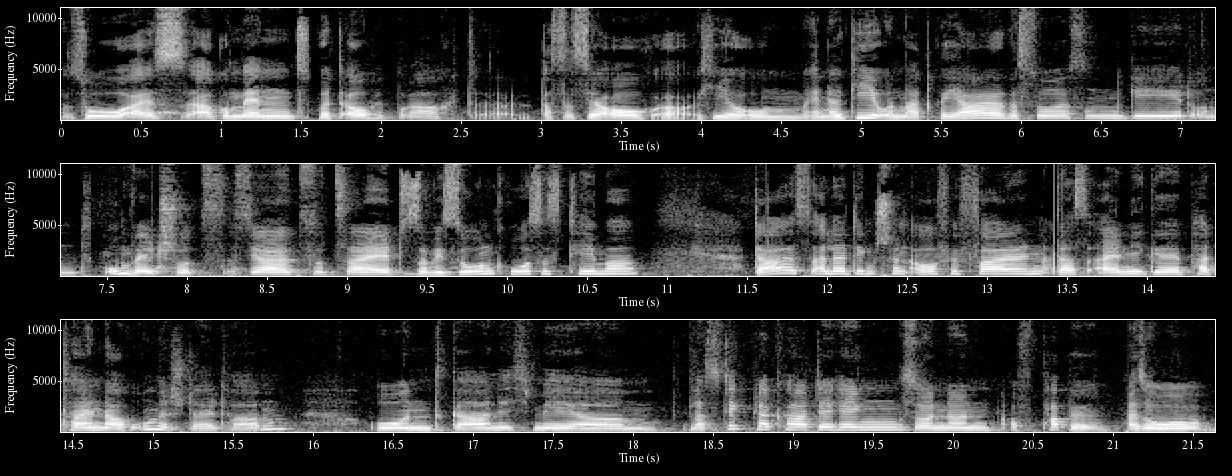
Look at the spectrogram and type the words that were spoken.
So als Argument wird auch gebracht, äh, dass es ja auch äh, hier um Energie- und Materialressourcen geht. Und Umweltschutz ist ja zurzeit sowieso ein großes Thema. Da ist allerdings schon aufgefallen, dass einige Parteien da auch umgestellt haben und gar nicht mehr Plastikplakate hängen, sondern auf Pappe. Also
